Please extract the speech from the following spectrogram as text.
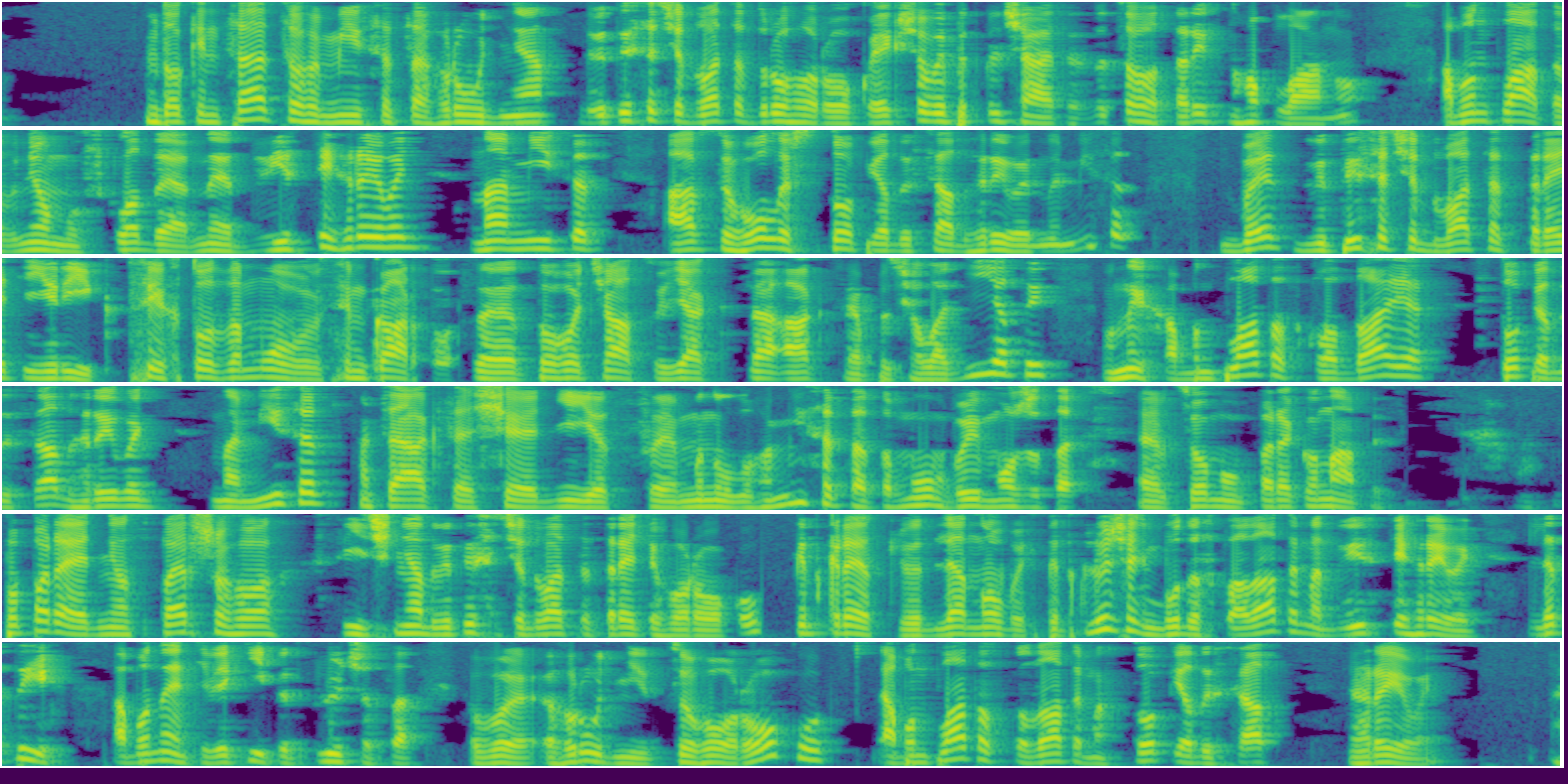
до кінця цього місяця, грудня 2022 року, якщо ви підключаєтесь до цього тарифного плану, абонплата в ньому складе не 200 гривень на місяць, а всього лише 150 гривень на місяць. Весь 2023 рік. Всі, хто замовив сім-карту з того часу, як ця акція почала діяти, у них абонплата складає 150 гривень на місяць. Ця акція ще діє з минулого місяця, тому ви можете е, в цьому переконатися. Попередньо з 1 січня 2023 року, підкреслюю, для нових підключень буде складатиме 200 гривень. Для тих абонентів, які підключаться в грудні цього року, абонплата складатиме 150 гривень.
